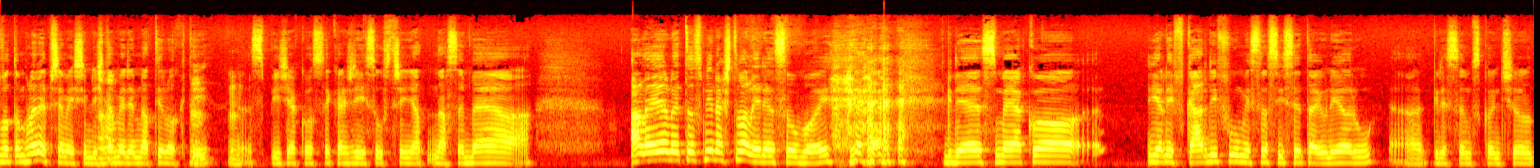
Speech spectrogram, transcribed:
o tomhle nepřemýšlím, když Aha. tam jedem na ty lokty. Hmm, hmm. Spíš jako se každý soustředí na, na sebe a, ale letos mě naštval jeden souboj, kde jsme jako jeli v Cardiffu mistrovství světa juniorů, kde jsem skončil,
